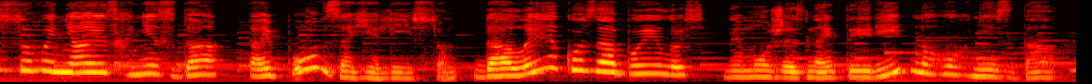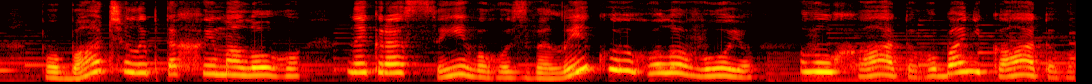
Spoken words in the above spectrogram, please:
совеня із гнізда та й повзає лісом. Далеко забилось, не може знайти рідного гнізда. Побачили птахи малого, некрасивого, з великою головою, вухатого, банькатого,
